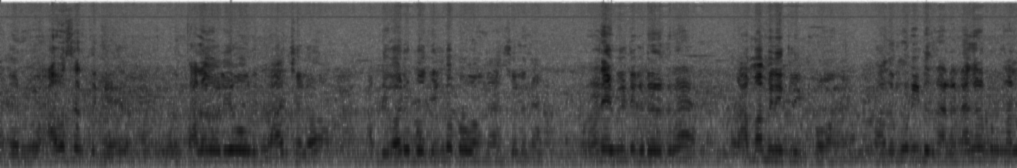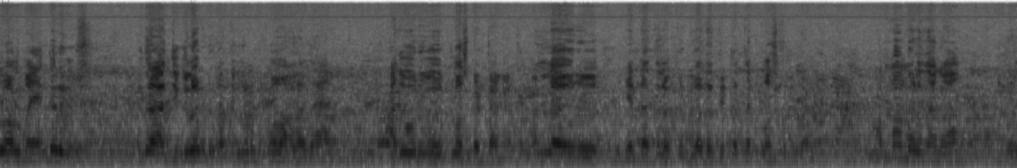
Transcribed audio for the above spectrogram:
அப்போ ஒரு அவசரத்துக்கு ஒரு தலைவலியோ ஒரு காய்ச்சலோ அப்படி வரும்போது எங்கே போவாங்க? சொல்லுங்கள் உடனே வீட்டுக்கிட்ட இருக்கிற ஒரு அம்மா மினி கிளினிக் போவாங்க. இப்போ மூடிட்டு இருந்தாங்க நகர்ப்புற நல்வாழ்வு மையம் எங்கே இருக்குது? இது அஞ்சு கிலோமீட்டர் பத்து கிலோமீட்டர் போவாங்களா அதை? அது ஒரு க்ளோஸ் பண்ணிட்டாங்க. நல்ல ஒரு எண்ணத்தில் கொண்டு வந்த திட்டத்தை க்ளோஸ் பண்ணிட்டாங்க. அம்மா மருந்தாங்க ஒரு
